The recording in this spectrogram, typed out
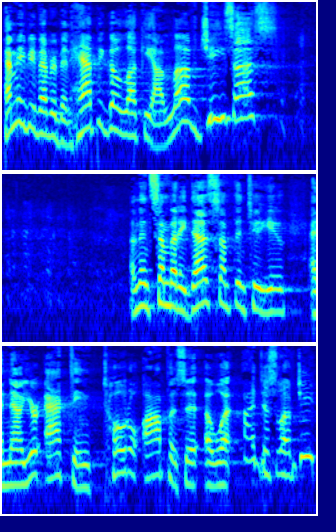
How many of you have ever been happy go lucky? I love Jesus and then somebody does something to you, and now you're acting total opposite of what I just love Jesus.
